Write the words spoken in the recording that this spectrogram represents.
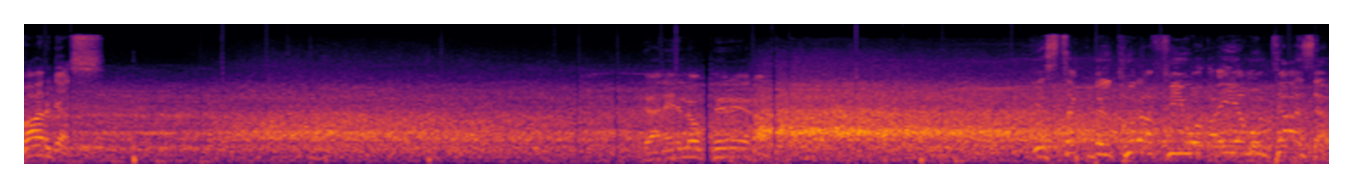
فارغاس. دانيلو بيريرا. يستقبل كرة في وضعية ممتازة.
